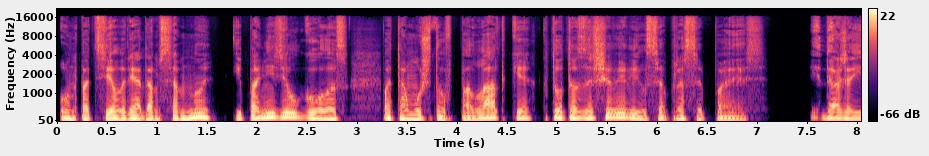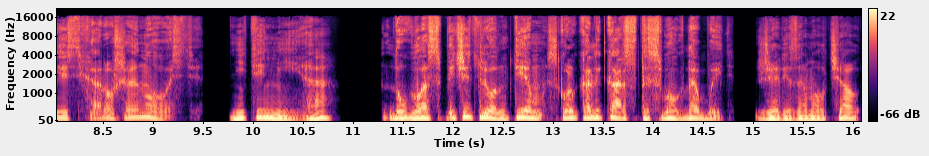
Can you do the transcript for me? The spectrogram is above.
Он подсел рядом со мной и понизил голос, потому что в палатке кто-то зашевелился, просыпаясь. «И даже есть хорошие новости». «Не тяни, а?» «Дуглас впечатлен тем, сколько лекарств ты смог добыть». Джерри замолчал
